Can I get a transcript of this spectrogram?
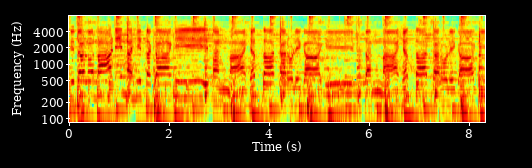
ಪೂಜಿಸಿದಳು ನಾಡಿನ ಹಿತಕ್ಕಾಗಿ. ತನ್ನ ಹೆತ್ತ ಕರುಳಿಗಾಗಿ ತನ್ನ ಹೆತ್ತ ಕರುಳಿಗಾಗಿ.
